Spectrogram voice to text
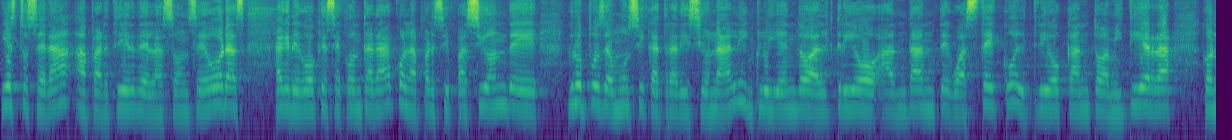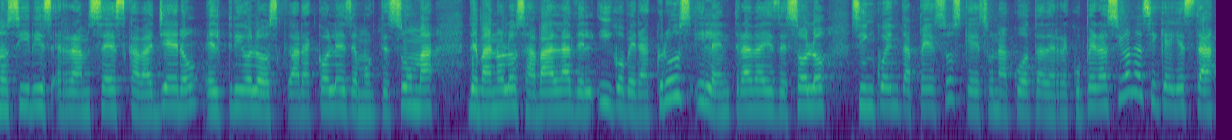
y esto será a partir de las 11 horas. Agregó que se contará con la participación de grupos de música tradicional, incluyendo al trío Andante Huasteco, el trío Canto a mi Tierra, con Osiris Ramsés Caballero, el trío Los Caracoles de Moctezuma, de Manolo Zavala del Higo Veracruz y la entrada es de solo 50 pesos, que es una cuota de recuperación, así que ahí está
